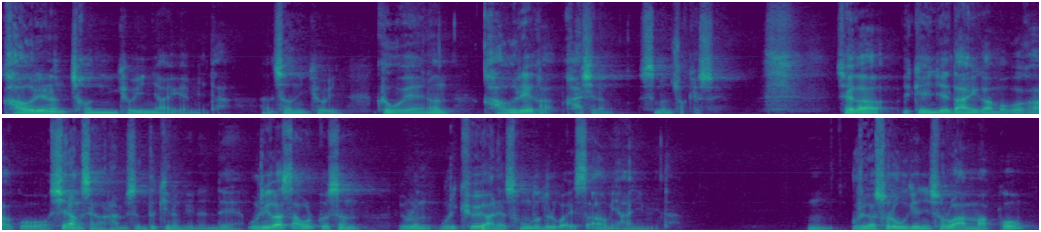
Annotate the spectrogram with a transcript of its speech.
가을에는 전교인 야유회입니다. 전교인 그 외에는 가을에 가, 가시는 으면 좋겠어요. 제가 이렇게 이제 나이가 먹어가고 신앙생활 하면서 느끼는 게 있는데 우리가 싸울 것은 이런 우리 교회 안에 성도들과의 싸움이 아닙니다. 음, 우리가 서로 의견이 서로 안 맞고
